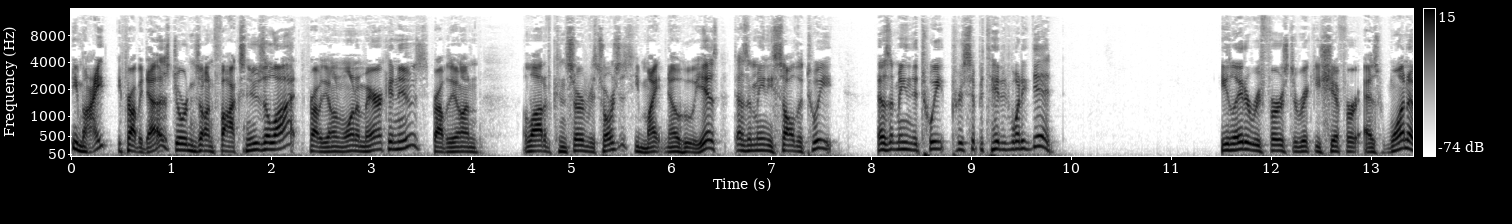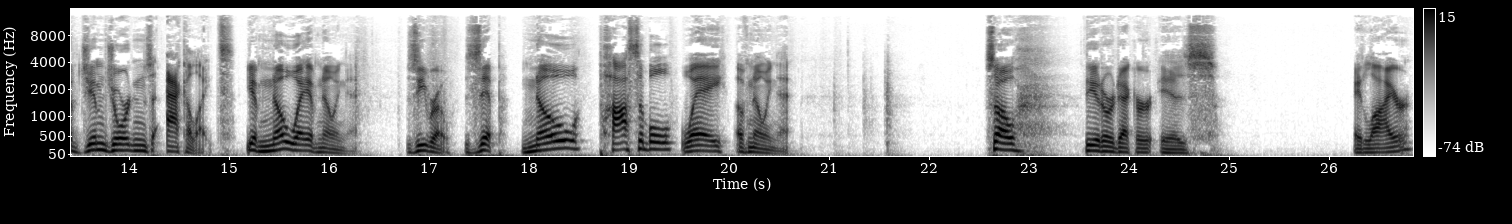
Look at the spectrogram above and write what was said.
he might. He probably does. Jordan's on Fox News a lot, probably on One American News, probably on a lot of conservative sources. He might know who he is. Doesn't mean he saw the tweet. Doesn't mean the tweet precipitated what he did. He later refers to Ricky Shiffer as one of Jim Jordan's acolytes. You have no way of knowing that. Zero. Zip. No possible way of knowing that. So, Theodore Decker is a liar,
